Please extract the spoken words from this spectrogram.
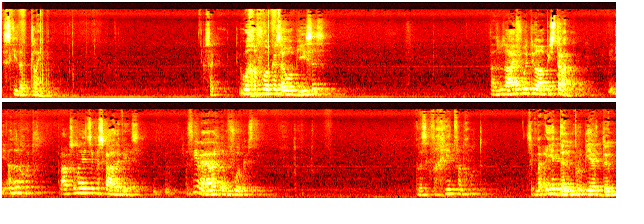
skielik klein. As ek die oog gefokus hou op Jesus, dan soos daai foto op die strand. Weet die ander goed raak sommer net seker skade wees. Dis nie regtig in fokus nie. En as ek vergeet van God, as ek my eie ding probeer doen,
